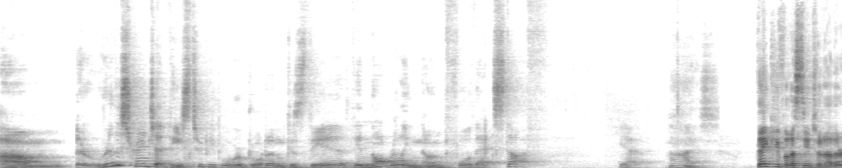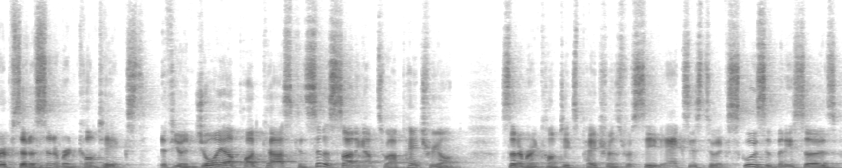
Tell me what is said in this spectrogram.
Um, really strange that these two people were brought in because they're they're not really known for that stuff. Yeah. Nice. Thank you for listening to another episode of Cinema in Context. If you enjoy our podcast, consider signing up to our Patreon. Cinema in Context patrons receive access to exclusive minisodes,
